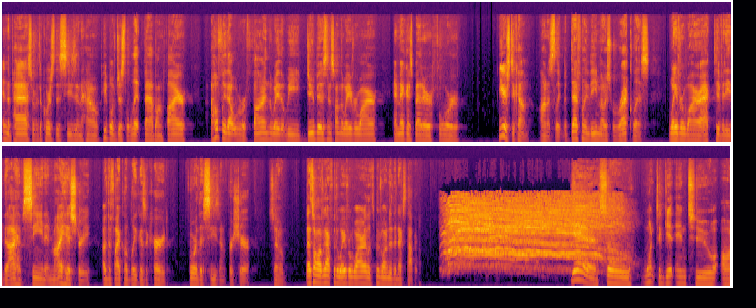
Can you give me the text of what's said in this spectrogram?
in the past over the course of this season how people have just lit Fab on fire. Hopefully that will refine the way that we do business on the waiver wire and make us better for years to come, honestly. But definitely the most reckless waiver wire activity that I have seen in my history of the Fight Club League has occurred for this season for sure. So that's all I've got for the waiver wire. Let's move on to the next topic. Yeah, so want to get into our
